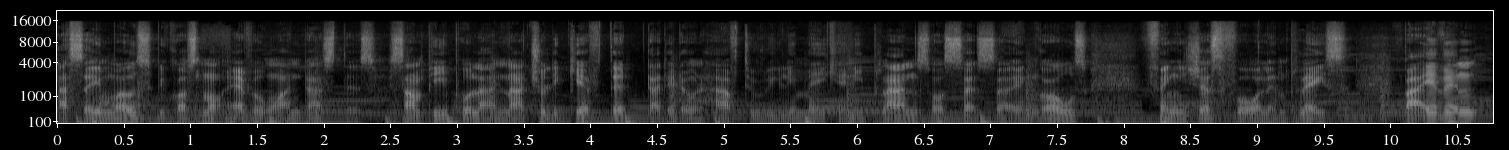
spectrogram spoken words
I say most because not everyone does this. Some people are naturally gifted that they don't have to really make any plans or set certain goals. Things just fall in place. But even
